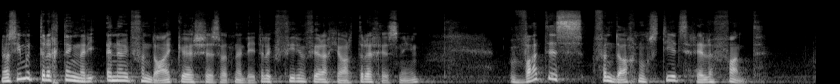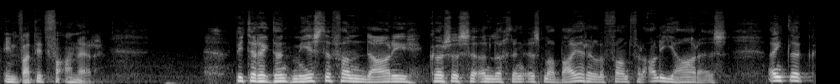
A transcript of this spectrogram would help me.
Nou as jy moet terugdink na die inhoud van daai kursus wat nou letterlik 44 jaar terug is, nê. Wat is vandag nog steeds relevant en wat het verander? Pieter, ek dink meeste van daardie kursusse inligting is maar baie relevant vir al die jare is. Eintlik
